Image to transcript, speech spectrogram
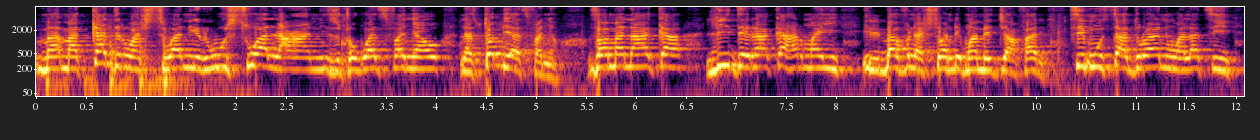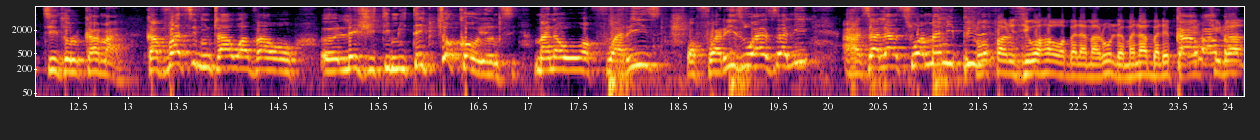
ma, makadri wa shisiwani ruswa laani zitongwa zifanyao na zitobia zifanyao vamanaka lideraka harma i- ilibavu la shisiwani de Mohamed Jafari. Ti mustadurani wala ti dhulkamali kavasi mtawa vao uh, legitimite tsoko yonsi mana wo wafuarizi wafuarizi wa azali azala swa manipule. Wafaruzi wa hawa bala marunda mana bale pare de tula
